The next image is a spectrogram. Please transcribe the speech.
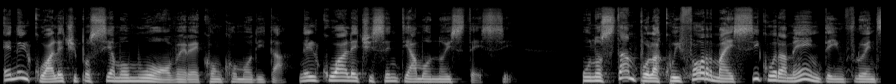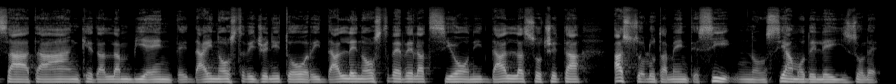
e nel quale ci possiamo muovere con comodità, nel quale ci sentiamo noi stessi. Uno stampo la cui forma è sicuramente influenzata anche dall'ambiente, dai nostri genitori, dalle nostre relazioni, dalla società, assolutamente sì, non siamo delle isole,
